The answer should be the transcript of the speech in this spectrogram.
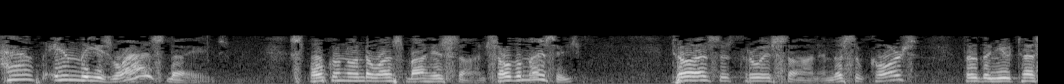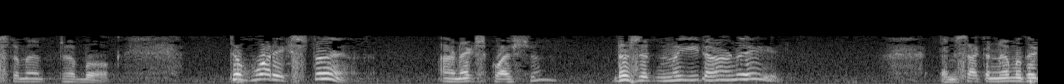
hath in these last days spoken unto us by his Son. So the message to us is through his Son. And this, of course, through the New Testament uh, book. To what extent? Our next question does it meet our need? In 2 Timothy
